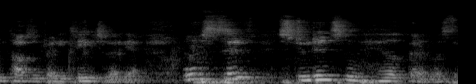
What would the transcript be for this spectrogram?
2023 ਵਿੱਚ ਲੱਗਿਆ, ਉਹ ਸਿਰਫ ਸਟੂਡੈਂਟਸ ਨੂੰ ਹੈਲਪ ਕਰਨ ਵਾਸਤੇ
